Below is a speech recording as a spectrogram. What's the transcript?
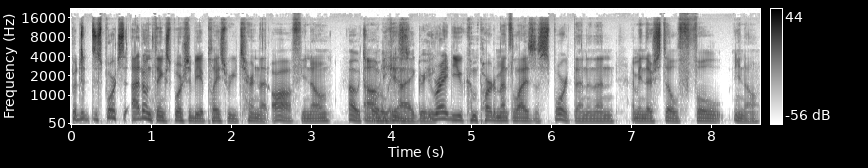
But it, sports, I don't think sports should be a place where you turn that off. You know, oh, Um, totally, because, I agree. Right, you compartmentalize the sport then, and then I mean, there's still full, you know,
